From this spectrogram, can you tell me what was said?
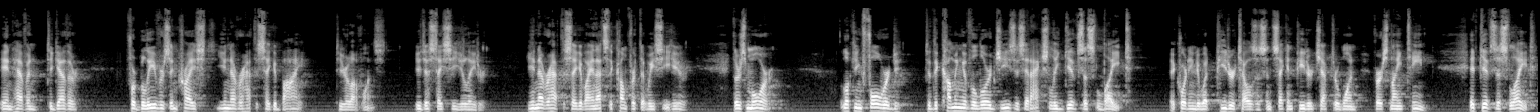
in heaven together. For believers in Christ, you never have to say goodbye to your loved ones. You just say, see you later. You never have to say goodbye, and that's the comfort that we see here. There's more. Looking forward to the coming of the Lord Jesus, it actually gives us light according to what Peter tells us in 2 Peter chapter 1 verse 19. It gives us light.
